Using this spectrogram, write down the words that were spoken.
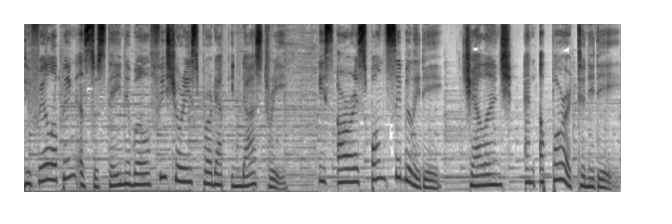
Developing a sustainable fisheries product industry is our responsibility, challenge, and opportunity.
